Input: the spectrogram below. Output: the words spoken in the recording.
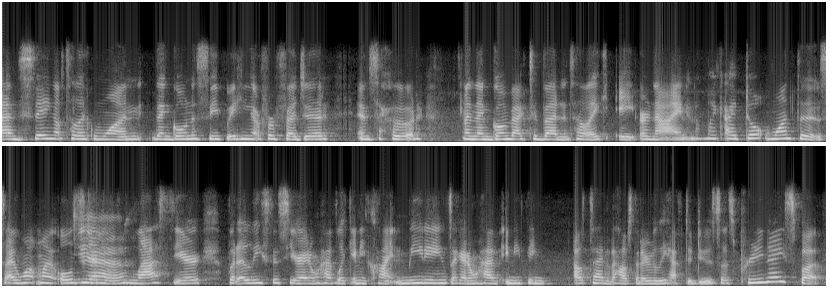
I'm staying up till like 1, then going to sleep, waking up for Fajr and Sahur and then going back to bed until like eight or nine. And I'm like, I don't want this. I want my old schedule yeah. from last year, but at least this year I don't have like any client meetings. Like I don't have anything outside of the house that I really have to do. So it's pretty nice, but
